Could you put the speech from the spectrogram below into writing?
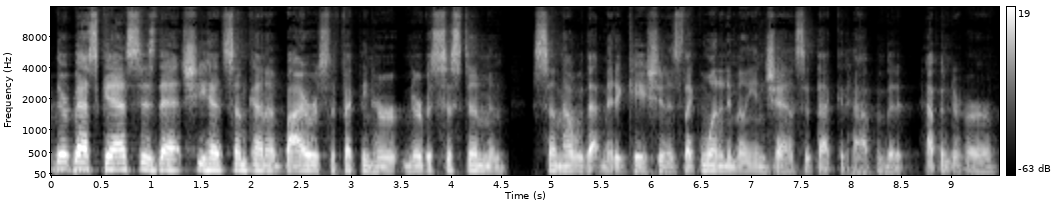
Their best guess is that she had some kind of virus affecting her nervous system. And somehow with that medication, it's like one in a million chance that that could happen, but it happened to her.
